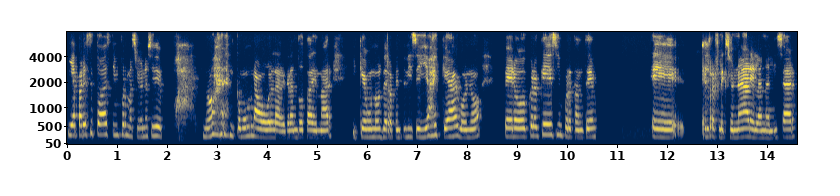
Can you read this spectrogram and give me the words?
y aparece toda esta información así de, ¿no? Como una ola grandota de mar y que uno de repente dice, y ay, ¿qué hago, no? Pero creo que es importante eh, el reflexionar, el analizar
